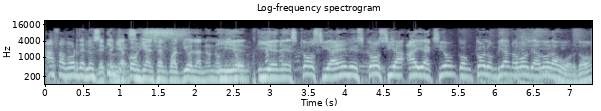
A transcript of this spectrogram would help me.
a favor de los Le tenía ingleses. confianza el Guardiola, no, no y, en, y en Escocia, en Escocia hay acción con colombiano goleador a bordo.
